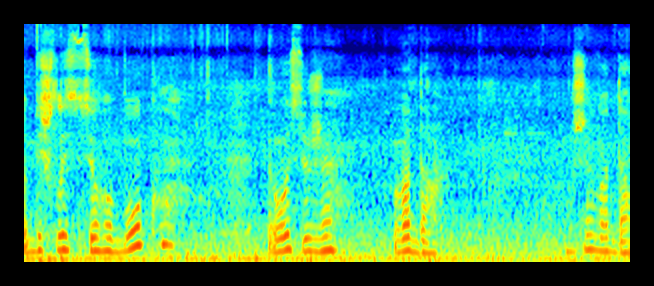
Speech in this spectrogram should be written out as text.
обійшли з цього боку. І ось уже вода. Вже вода.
